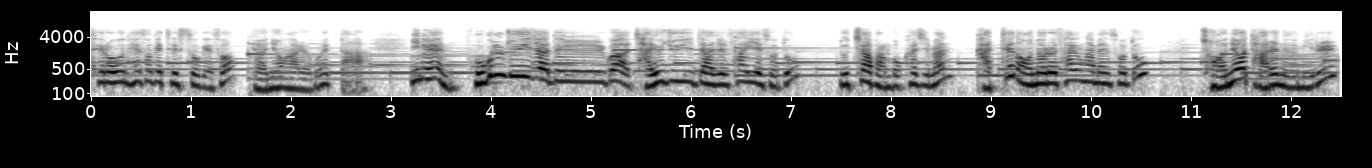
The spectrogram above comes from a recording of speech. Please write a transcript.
새로운 해석의 틀 속에서 변형하려고 했다. 이는 복음주의자들과 자유주의자들 사이에서도 누차 반복하지만 같은 언어를 사용하면서도 전혀 다른 의미를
